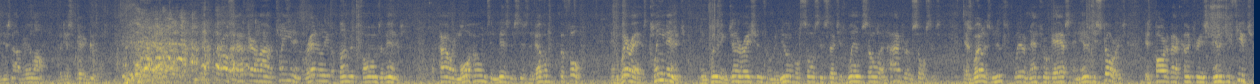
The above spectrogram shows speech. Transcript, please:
and it's not very long, but it's very good. Across South Carolina, clean and readily abundant forms of energy are powering more homes and businesses than ever before. And whereas, clean energy, including generation from renewable sources such as wind, solar, and hydro sources, as well as nuclear, natural gas, and energy storage, is part of our country's energy future.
